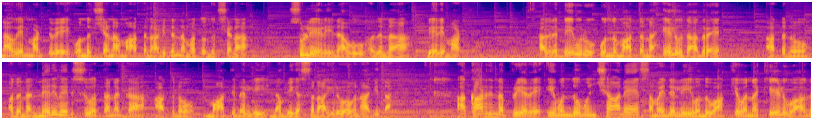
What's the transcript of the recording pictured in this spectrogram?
ನಾವೇನು ಮಾಡ್ತೇವೆ, ಒಂದು ಕ್ಷಣ ಮಾತನಾಡಿದನ್ನ ಮತ್ತೊಂದು ಕ್ಷಣ ಸುಳ್ಳು ಹೇಳಿ ನಾವು ಅದನ್ನ ಬೇರೆ ಮಾಡ್ತೇವೆ. ಆದರೆ ದೇವರು ಒಂದು ಮಾತನ್ನ ಹೇಳುವುದಾದರೆ, ಆತನು ಅದನ್ನ ನೆರವೇರಿಸುವ ತನಕ ಆತನು ಮಾತಿನಲ್ಲಿ ನಂಬಿಗಸ್ತನಾಗಿರುವವನಾಗಿದ್ದಾನೆ ಆ ಕಾರಣದಿಂದ ಪ್ರಿಯರೇ, ಈ ಒಂದು ಮುಂಚಾನೆ ಸಮಯದಲ್ಲಿ ಈ ಒಂದು ವಾಕ್ಯವನ್ನ ಕೇಳುವಾಗ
